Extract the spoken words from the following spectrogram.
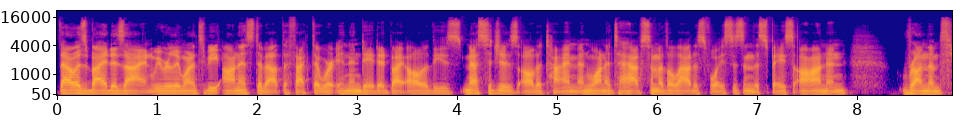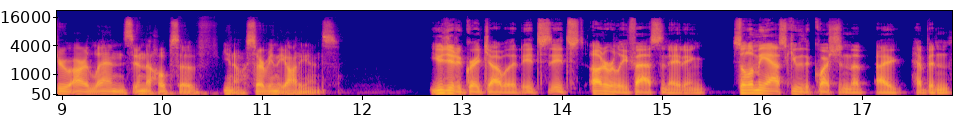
that was by design. We really wanted to be honest about the fact that we're inundated by all of these messages all the time and wanted to have some of the loudest voices in the space on and run them through our lens in the hopes of, you know, serving the audience. You did a great job with it. It's it's utterly fascinating. So let me ask you the question that I have been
